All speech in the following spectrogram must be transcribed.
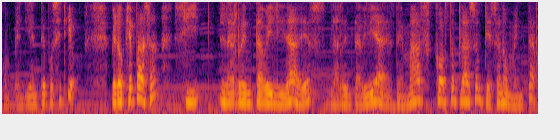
con pendiente positivo. Pero ¿qué pasa si las rentabilidades, las rentabilidades de más corto plazo empiezan a aumentar?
